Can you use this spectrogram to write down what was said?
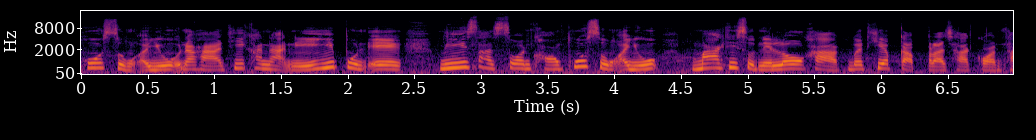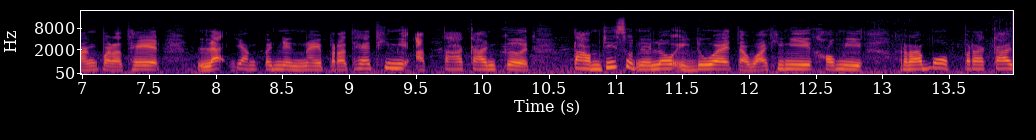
ผู้สูงอายุนะคะ ที่ขณะนี้ญี่ปุ่นเองมีสัดส่วนของผู้สูงอายุมากที่สุดในโลกค่ะ เมื่อเทียบกับประชากรทั้งประเทศ และยังเป็นหนึ่งในประเทศที่มีอัตราการเกิดต่ำที่สุดในโลกอีกด้วย แต่ว่าที่นี่เขามีระบบประกัน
